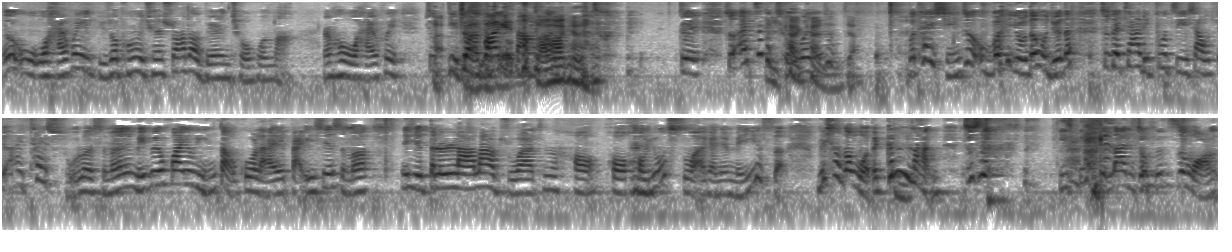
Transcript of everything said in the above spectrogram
呃，我我还会比如说朋友圈刷到别人求婚嘛，然后我还会就点转发给他转发给他，对，说哎这个求婚不太行，就我有的我觉得就在家里布置一下，我觉得哎太俗了，什么玫瑰花又引导过来，摆一些什么那些灯儿啊、蜡烛啊，真的好好好庸俗啊，感觉没意思。没想到我的更懒，就是已经是烂中之王。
